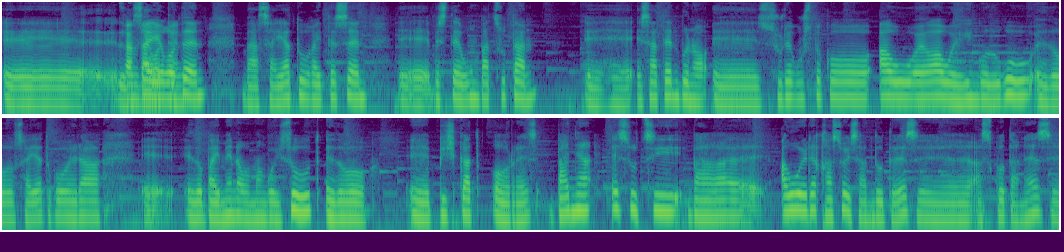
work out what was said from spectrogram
e, lasai egoten. egoten, ba, saiatu gaitezen e, beste egun batzutan, e, esaten, bueno, e, zure gustoko hau hau egingo dugu, edo saiatuko era e, edo baimen hau emango izut, edo e, pixkat horrez, baina ez utzi, ba, hau ere jaso izan dut, ez, e, askotan, ez, e,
